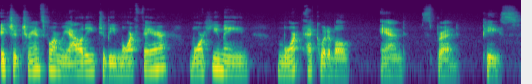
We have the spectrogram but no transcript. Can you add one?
It should transform reality to be more fair, more humane, more equitable, and spread peace.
